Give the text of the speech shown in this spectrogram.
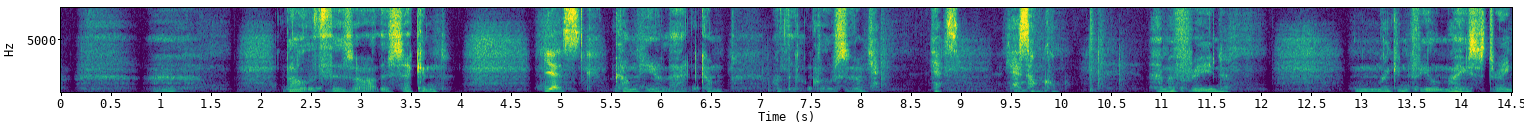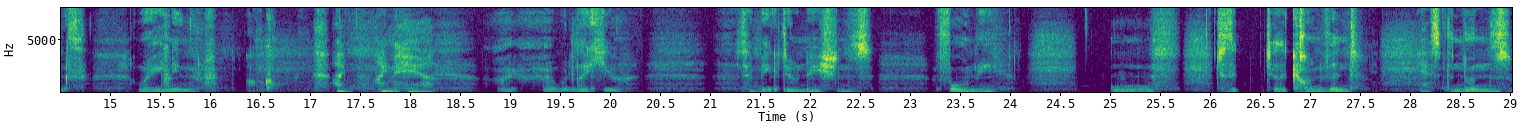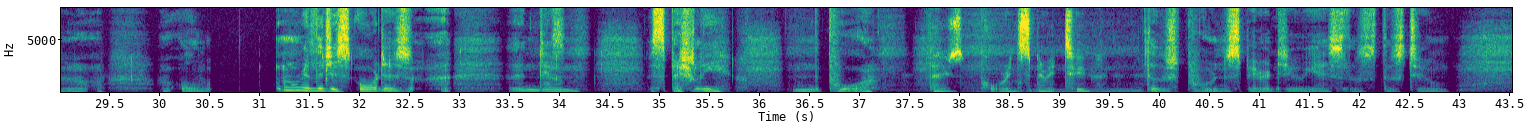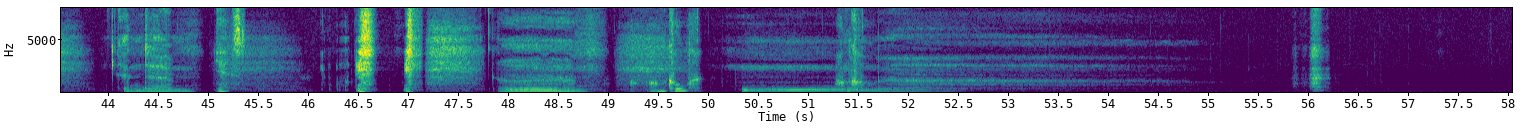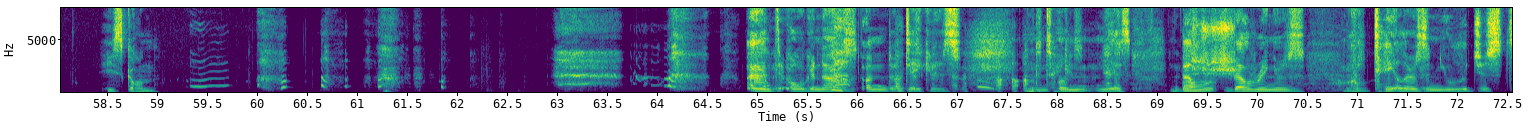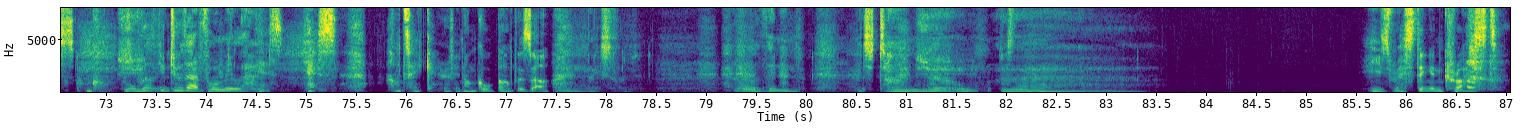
Balthazar the Second. Yes. Come here, lad. Come a little closer. Yes. Yes, uncle. I'm afraid. I can feel my strength waning. Uncle, I'm I'm here. I, I would like you to make donations for me mm, to the to the convent. Yes. The nuns, uh, all religious orders, uh, and Yes. um, especially the poor. Those poor in spirit too. Those poor in spirit too. Yes, those those two. And um, Yes. um, Uncle? Uncle? He's gone. and organize undertakers. undertakers? Um, yes, bell bell ringers, tailors, and eulogists. Will you do that for me, lad? Yes, yes. I'll take care of it, Uncle Balthazar. Mm, Excellent. Well, then it's time now. Uh, He's resting in Christ.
